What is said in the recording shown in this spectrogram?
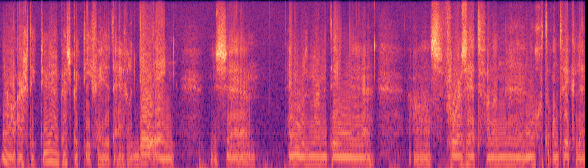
nou, architectuur en perspectief heet het eigenlijk, deel 1. Dus uh, hij noemde het maar meteen uh, als voorzet van een nog te ontwikkelen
